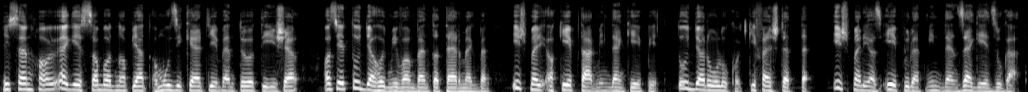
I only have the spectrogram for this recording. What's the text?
hiszen ha ő egész szabadnapját a muzikertjében tölti is el, azért tudja, hogy mi van bent a termekben, ismeri a képtár minden képét, tudja róluk, hogy kifestette, ismeri az épület minden zegétzugát.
